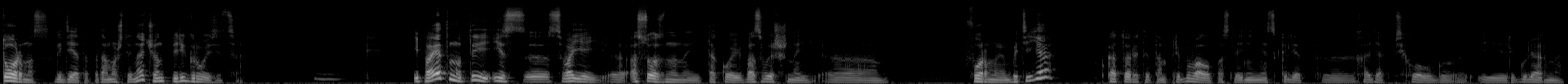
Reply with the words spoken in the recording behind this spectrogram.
тормоз где-то, потому что иначе он перегрузится. И поэтому ты из э, своей осознанной такой возвышенной формы бытия, в которой ты там пребывал последние несколько лет, э, ходя к психологу и регулярно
